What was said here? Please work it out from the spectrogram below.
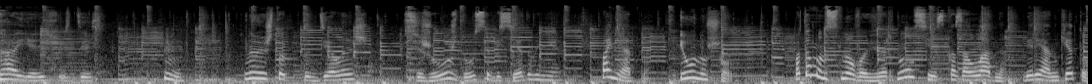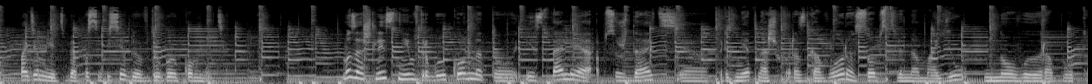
«Да, я еще здесь». «Хм, ну и что ты тут делаешь?» «Сижу, жду собеседования». «Понятно». И он ушел. Потом он снова вернулся и сказал, ладно, бери анкету, пойдем я тебя пособеседую в другой комнате. Мы зашли с ним в другую комнату и стали обсуждать э, предмет нашего разговора, собственно, мою новую работу.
